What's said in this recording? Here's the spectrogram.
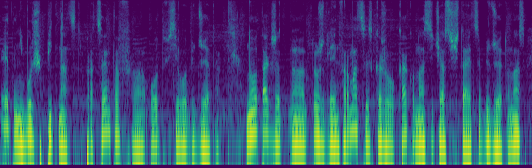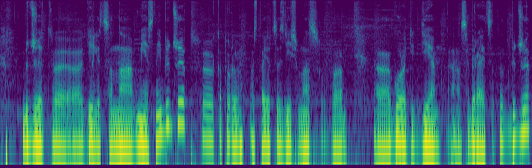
это не больше 15% а, от всего бюджета. Но также тоже для информации скажу, как у нас сейчас считается бюджет. У нас бюджет э, делится на местный бюджет, э, который остается здесь у нас в э, городе, где собирается этот бюджет,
